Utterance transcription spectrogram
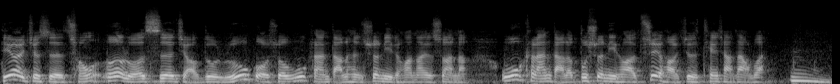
第二就是从俄罗斯的角度，如果说乌克兰打得很顺利的话，那就算了；乌克兰打得不顺利的话，最好就是天下大乱。嗯，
